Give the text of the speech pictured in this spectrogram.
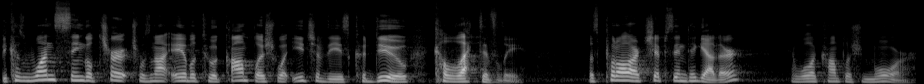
because one single church was not able to accomplish what each of these could do collectively. Let's put all our chips in together and we'll accomplish more.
